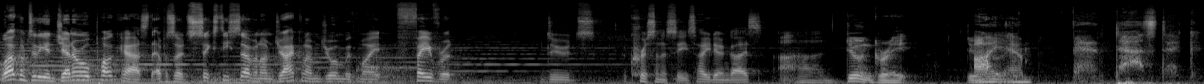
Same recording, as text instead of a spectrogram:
Welcome to the In General Podcast, episode 67. I'm Jack and I'm joined with my favorite dudes, Chris and Aziz. How you doing, guys? Uh, doing great. Doing I great. am fantastic.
